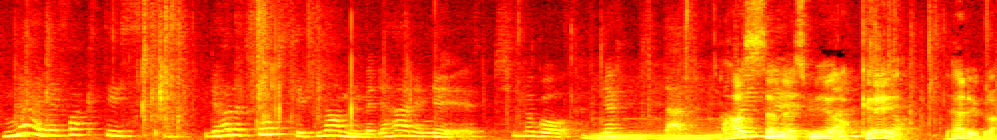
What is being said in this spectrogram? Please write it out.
Nej, det är faktiskt... Det har ett konstigt namn, men det här är nöt. Något mm, nötter. Hasselnötsmjöl, okej. Okay. Det här är ju bra.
